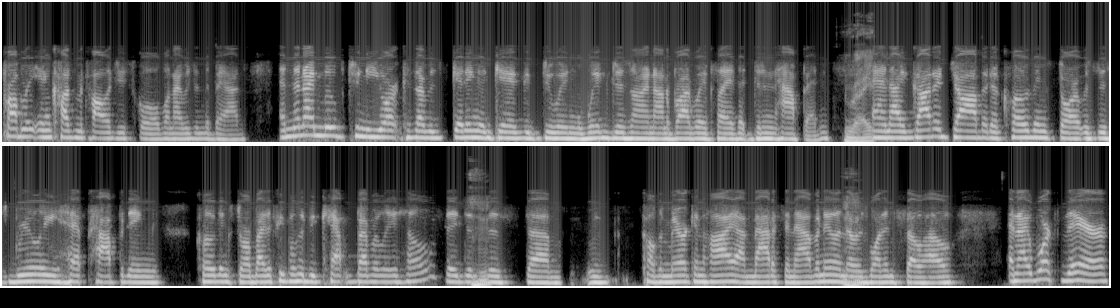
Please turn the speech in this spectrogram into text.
probably in cosmetology school when I was in the band. And then I moved to New York because I was getting a gig doing wig design on a Broadway play that didn't happen. Right. And I got a job at a clothing store. It was this really hip happening clothing store by the people who did Camp Beverly Hills. They did Mhm. this um, called American High on Madison Avenue, and there was one in Soho. And I worked there,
